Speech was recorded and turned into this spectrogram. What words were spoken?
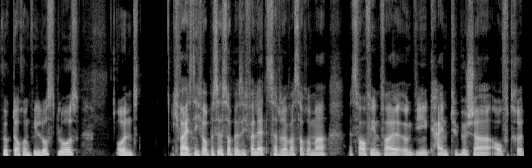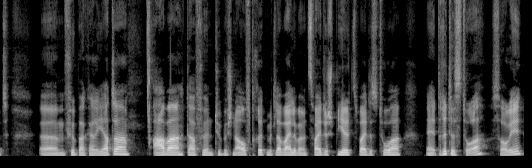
wirkte auch irgendwie lustlos. Und ich weiß nicht, ob es ist, ob er sich verletzt hat oder was auch immer. Es war auf jeden Fall irgendwie kein typischer Auftritt ähm, für Baccariata, aber dafür einen typischen Auftritt mittlerweile beim zweiten Spiel, zweites Tor, äh, drittes Tor, sorry.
